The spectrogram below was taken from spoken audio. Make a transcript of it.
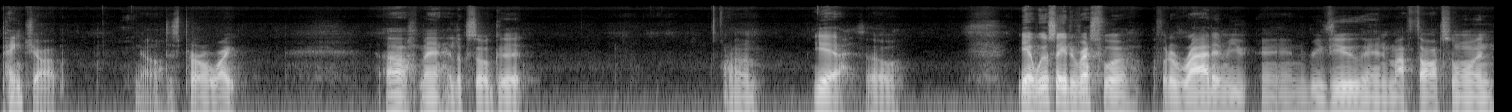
paint job, you know, this pearl white. Oh man, it looks so good. Um, yeah, so yeah, we'll say the rest for for the ride and, re- and review and my thoughts on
